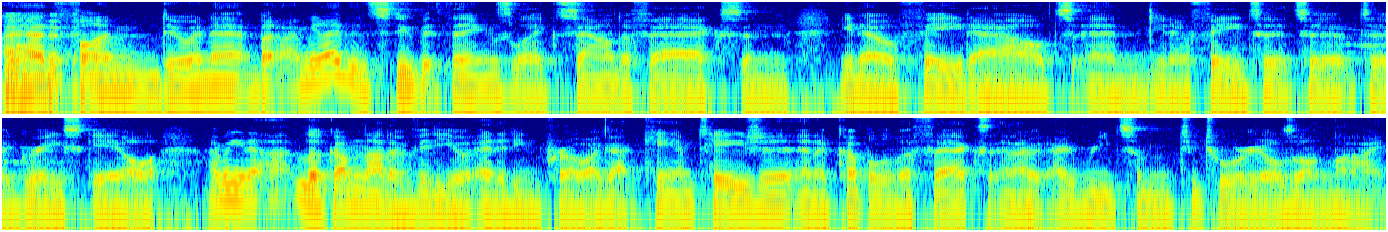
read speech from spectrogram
I had fun doing that, but I mean, I did stupid things like sound effects and you know fade outs and you know fade to, to, to grayscale. I mean, I, look, I'm not a video editing pro. I got Camtasia and a couple of effects, and I, I read some tutorials online.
